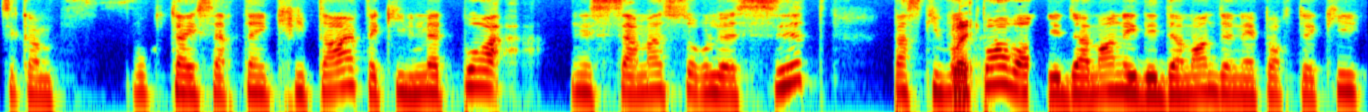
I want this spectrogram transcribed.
c'est euh, comme, faut que tu aies certains critères, fait qu'ils ne mettent pas nécessairement sur le site parce qu'ils ne veulent pas avoir des demandes et des demandes de n'importe qui.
